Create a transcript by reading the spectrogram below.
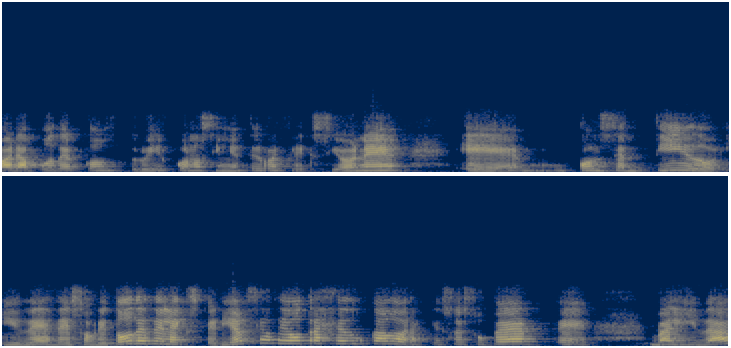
para poder construir conocimiento y reflexiones eh, con sentido y desde, sobre todo desde la experiencia de otras educadoras, que eso es súper eh, validar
